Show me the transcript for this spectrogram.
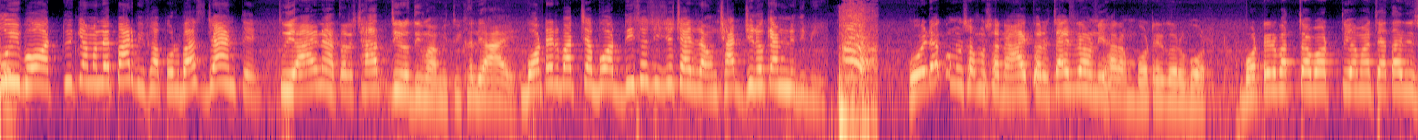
তুই বট তুই কেমন লাই পারবি ফাপড় বাস জানতে তুই আয় না তোর সাত জিরো দিম আমি তুই খালি আয়। বটের বাচ্চা বট দিছিস যে চার রাউন্ড সাত জিরো কেমনে দিবি? ওইটা কোনো সমস্যা না আয় তোর চার রাউন্ডই হারাম বটের ঘরে বট। বটের বাচ্চা বট তুই আমার চেতা দিস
